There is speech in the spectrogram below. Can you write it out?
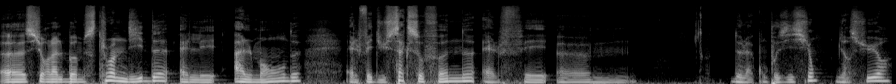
euh, sur l'album Stranded. Elle est allemande, elle fait du saxophone, elle fait euh, de la composition, bien sûr,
